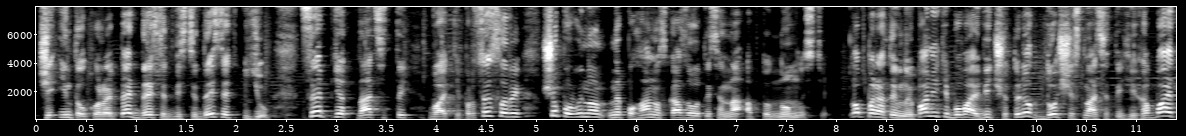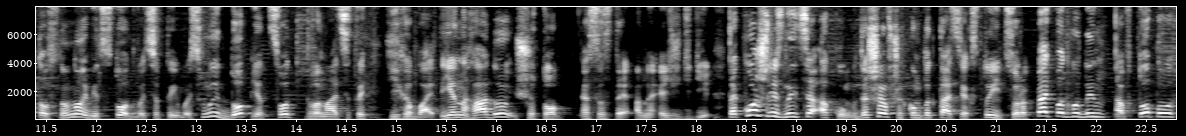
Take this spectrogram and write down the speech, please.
чи Intel Core i5 10210U. Це 15 ватні процесори, що повинно непогано сказуватися на автономності. Оперативної пам'яті буває від 4 до 16 ГБ, а основної від 128 до 512 ГБ. Я нагадую, що то SSD, а не HDD. Також різниця акум. В дешевших комплектаціях стоїть 45 Вт годин, а в топових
